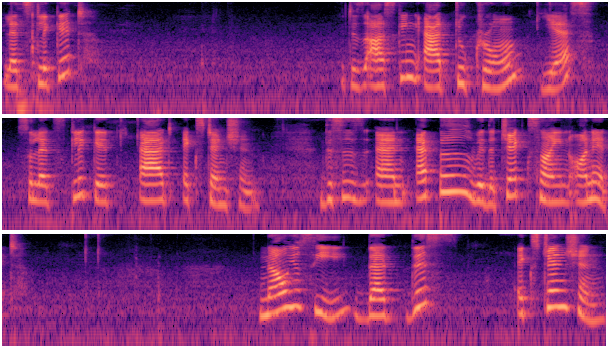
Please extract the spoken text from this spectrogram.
Let's click it. It is asking add to Chrome. Yes. So let's click it add extension. This is an apple with a check sign on it. Now you see that this extension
